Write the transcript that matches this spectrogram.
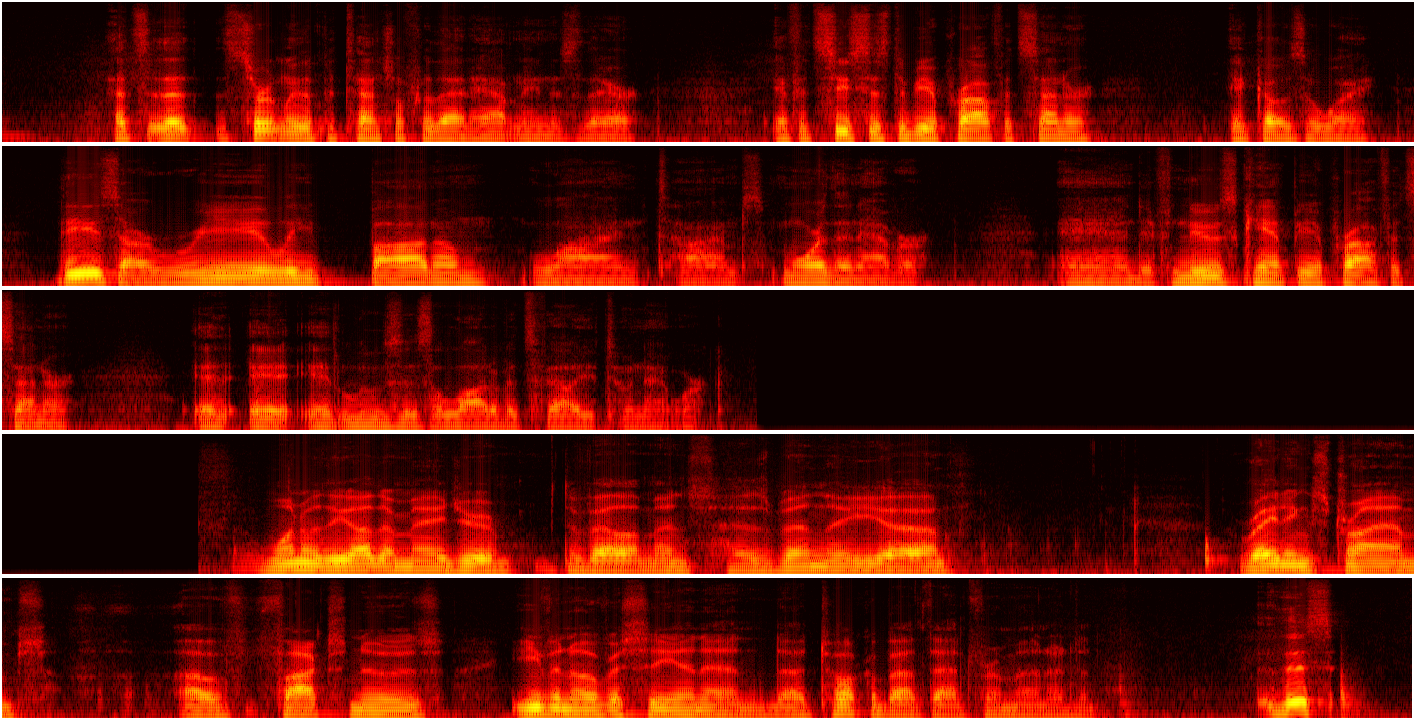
That's that, certainly the potential for that happening is there. If it ceases to be a profit center, it goes away. These are really bottom line times more than ever. And if news can't be a profit center, it, it, it loses a lot of its value to a network. One of the other major developments has been the uh, ratings triumphs of Fox News, even over CNN. Uh, talk about that for a minute. This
